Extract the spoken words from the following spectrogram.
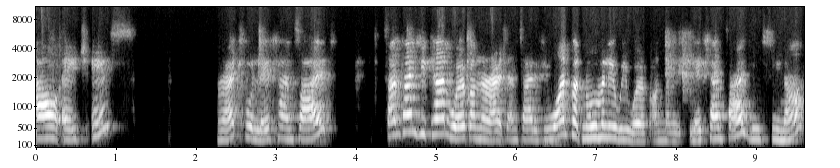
LHS, right, for left-hand side. Sometimes you can work on the right-hand side if you want, but normally we work on the left-hand side. You'll see now.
